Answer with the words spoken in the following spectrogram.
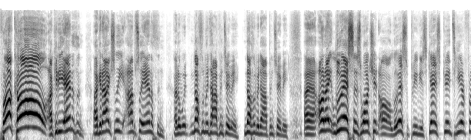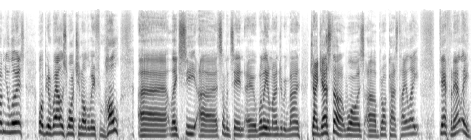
Fuck all! I could eat anything. I could actually absolutely anything, and it would nothing would happen to me. Nothing would happen to me. Uh, all right, Lewis is watching. Oh, Lewis, a previous guest. Great to hear from you, Lewis. Hope you're well. Is watching all the way from Hull. Uh, like, see, uh, someone saying uh, William Andrew McMahon, Jack Jester was a Braw Cast highlight. Definitely.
